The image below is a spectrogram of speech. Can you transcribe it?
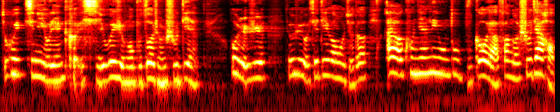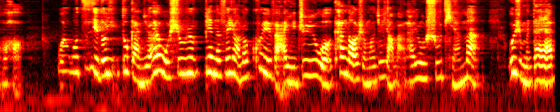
就会心里有点可惜，为什么不做成书店？或者是就是有些地方，我觉得，哎呀，空间利用度不够呀，放个书架好不好？我我自己都都感觉，哎，我是不是变得非常的匮乏，以至于我看到什么就想把它用书填满？为什么大家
